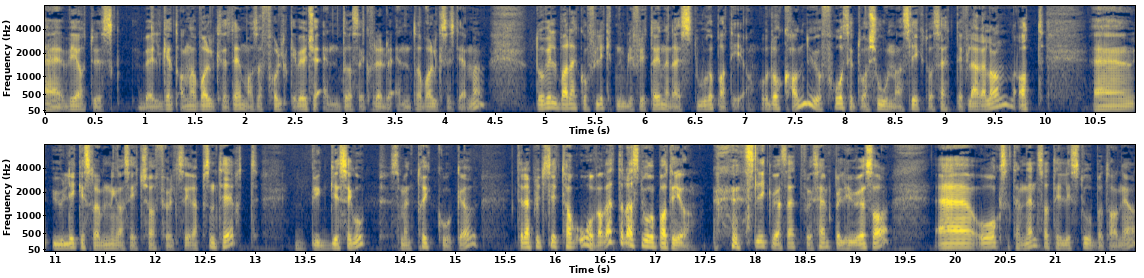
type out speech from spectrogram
eh, ved at du velger et annet valgsystem. Altså Folket vil jo ikke endre seg fordi du endrer valgsystemet. Da vil bare de konfliktene bli flytta inn i de store partiene. Og da kan du jo få situasjoner, slik du har sett i flere land, at eh, ulike strømninger som ikke har følt seg representert, bygger seg opp som en trykkoker til de plutselig tar over etter de store partiene. Slik vi har sett f.eks. i USA, eh, og også tendenser til i Storbritannia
